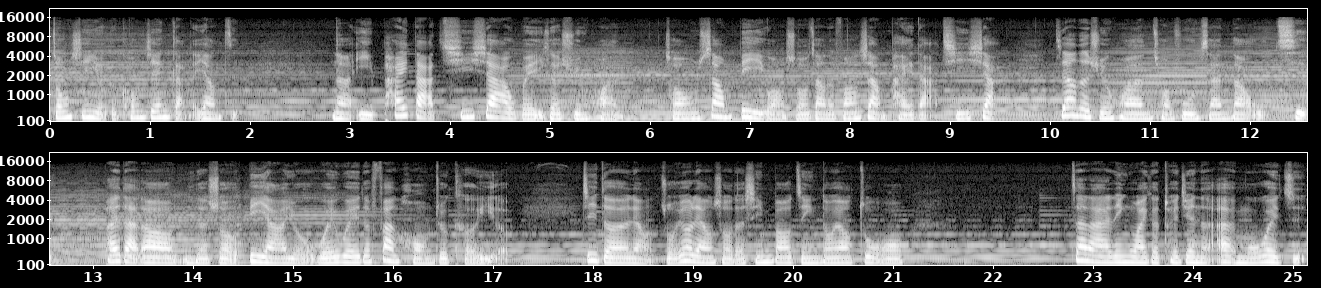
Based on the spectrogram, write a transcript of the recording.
中心有个空间感的样子。那以拍打七下为一个循环，从上臂往手掌的方向拍打七下，这样的循环重复三到五次，拍打到你的手臂啊有微微的泛红就可以了。记得两左右两手的心包经都要做哦。再来另外一个推荐的按摩位置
